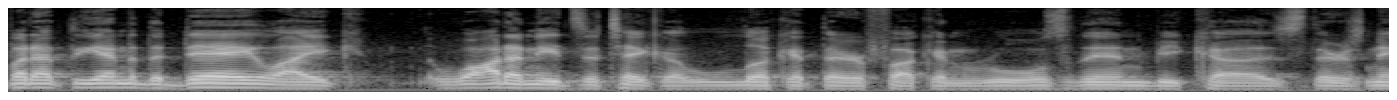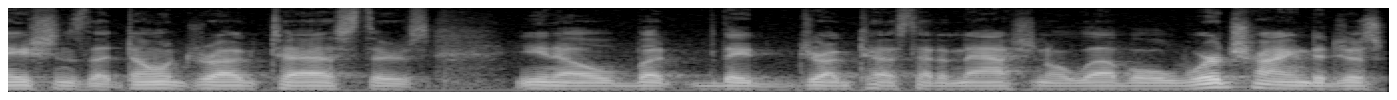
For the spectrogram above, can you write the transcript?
But at the end of the day, like, WADA needs to take a look at their fucking rules then because there's nations that don't drug test. There's, you know, but they drug test at a national level. We're trying to just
